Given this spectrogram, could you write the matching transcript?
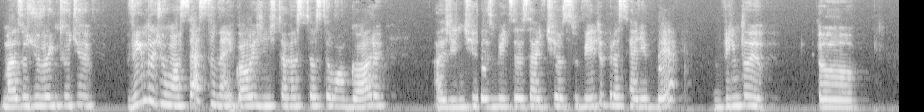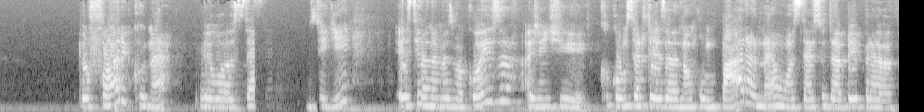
mas o Juventude, vindo de um acesso, né, igual a gente está na situação agora, a gente em 2017 tinha subido para a Série B, vindo uh, eufórico, né, pelo uhum. acesso, conseguir. Esse ano é a mesma coisa, a gente com certeza não compara, né, um acesso da B para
